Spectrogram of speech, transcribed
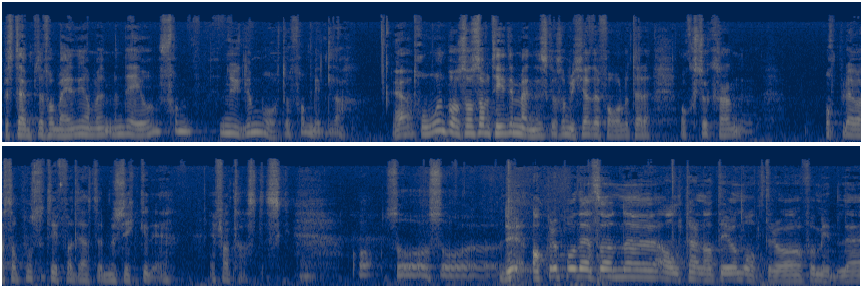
bestemte formeninger. Men, men det er jo en form, nydelig måte å formidle Ja. troen på. Så samtidig mennesker som ikke hadde forholdet til det, også kan oppleves som positivt fordi at musikken er, er fantastisk. Og så, så Du, Apropos det sånn eh, alternative måter å formidle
